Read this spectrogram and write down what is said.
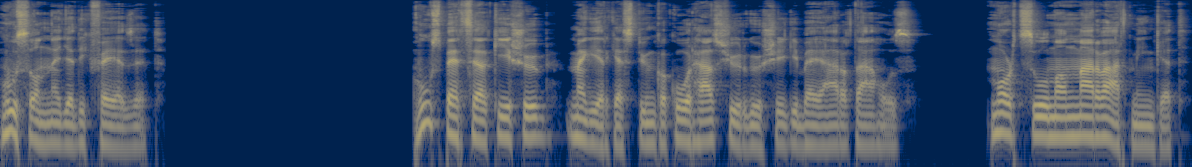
24. fejezet Húsz perccel később megérkeztünk a kórház sürgősségi bejáratához. Mort Sulman már várt minket.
